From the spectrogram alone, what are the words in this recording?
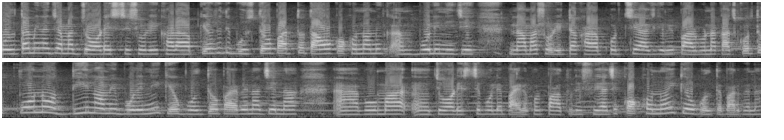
বলতামই না যে আমার জ্বর এসছে, শরীর খারাপ। কেউ যদি বুঝতেও পারতো, তাও কখনো আমি বলিনি যে, না, আমার শরীরটা খারাপ করছে, আজকে আমি পারব না। কাজ করতে কোনো দিন আমি বলিনি, কেউ বলতেও পারবে না যে, না বৌমা জ্বর এসছে বলে পায়ের ওপর পা তুলে শুয়ে আছে। কখনোই কেউ বলতে পারবে না।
